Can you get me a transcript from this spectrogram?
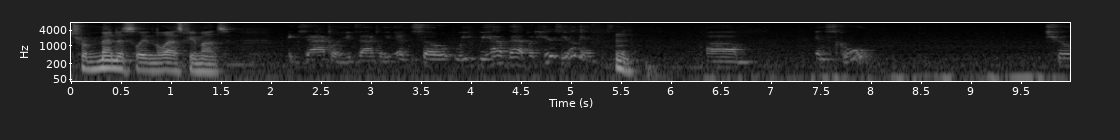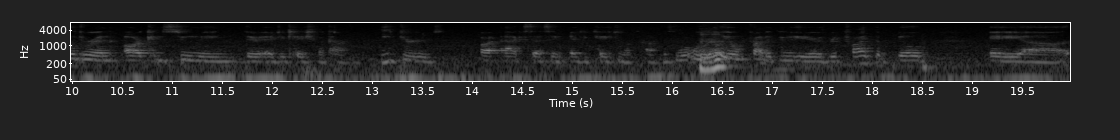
tremendously in the last few months. Exactly, exactly. And so we, we have that. But here's the other interesting Hmm. um, in school, children are consuming their educational content. Teachers are accessing educational content. So what we're Mhm. really trying to do here is we're trying to build a uh,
